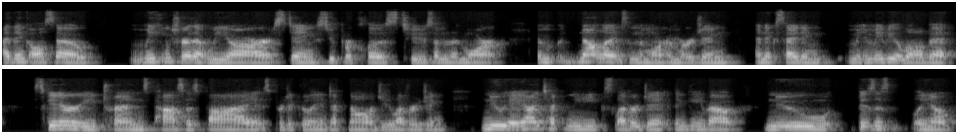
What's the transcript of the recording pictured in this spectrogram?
I think also making sure that we are staying super close to some of the more not letting some of the more emerging and exciting maybe a little bit scary trends pass us by is particularly in technology leveraging new ai techniques leveraging thinking about new business you know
